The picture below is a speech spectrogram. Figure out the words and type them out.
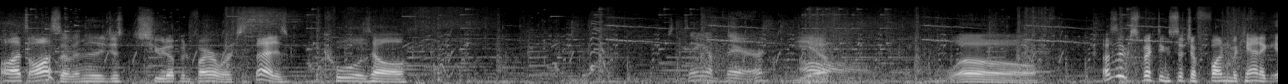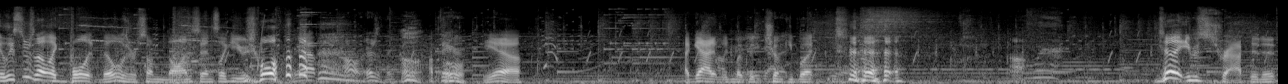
Oh, that's awesome. And then they just shoot up in fireworks. That is cool as hell. Thing up there. Yeah. Oh. Whoa. I was expecting such a fun mechanic. At least there's not like bullet bills or some nonsense like usual. Oh, yep. Oh, there's a thing. Oh, up there. Oh, yeah. I got it with my big chunky it. butt. Oh. He was trapped in it.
